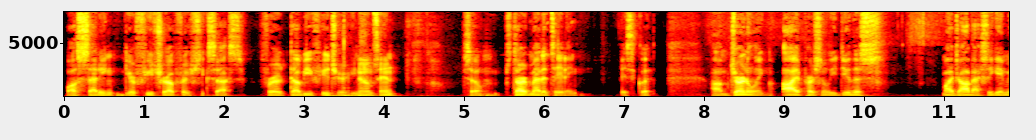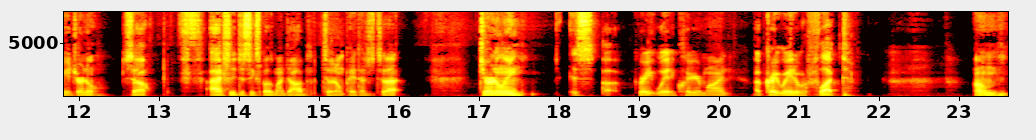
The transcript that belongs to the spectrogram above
while setting your future up for success, for a W future. You know what I'm saying? So start meditating, basically. Um, journaling. I personally do this. My job actually gave me a journal. So I actually just exposed my job, so don't pay attention to that. Journaling is a great way to clear your mind, a great way to reflect. Um,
